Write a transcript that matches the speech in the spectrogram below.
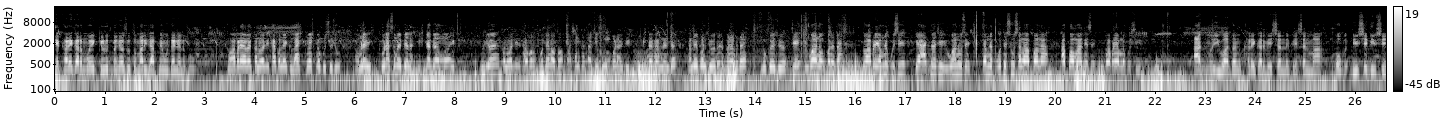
કે ખરેખર હું એક ખેડૂત બન્યો છું તો મારી જાતને હું ધન્ય અનુભવું તો આપણે હવે કનવાજી ઠાકોરને એક લાસ્ટ પ્રશ્ન પૂછીશું. હમણાં થોડા સમય પહેલાં ઇન્સ્ટાગ્રામમાં એક વીડિયો કનવાજી ઠાકોર પોતે નહોતો ભાષણ કરતા જે બૂમ પડાવી હતી ઇન્સ્ટાગ્રામની અંદર, અમે પણ જોયો હતો ઘણા બધા લોકોએ જોયો. જે યુવાનો ઉપર હતા. તો આપણે એમને પૂછીએ કે આજના જે યુવાનો છે, એમને પોતે શું સલાહ આપવાના, આપવા માગે છે? તો આપણે એમને પૂછીએ. આજનું યુવા ધન ખરેખર વેસન ને ફેશનમાં ખૂબ દિવસે દિવસે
